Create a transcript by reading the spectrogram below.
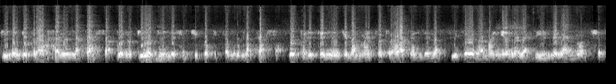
tienen que trabajar en la casa. Bueno, ¿quién no tiene esos chicos que están en la casa? O pretenden que las maestras trabajen de las 7 de la mañana a las 10 de la noche.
